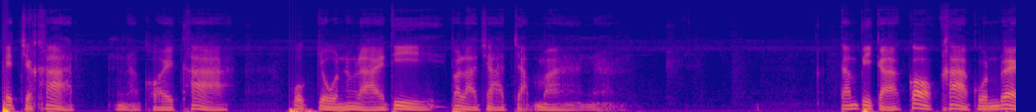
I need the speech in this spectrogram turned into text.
เพชฌฆาตนะคอยฆ่าพวกโจรทั้งหลายที่พระราชาจับมานะ ตามปิกะก็ฆ่าคนด้วย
